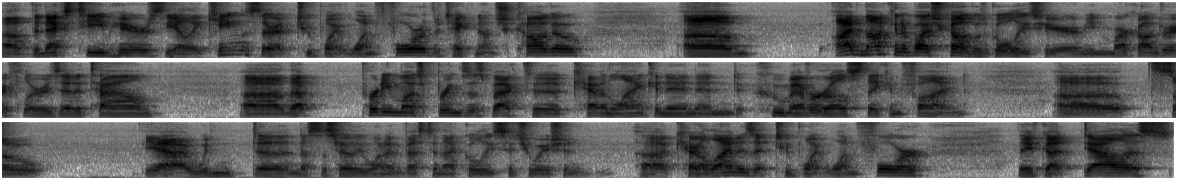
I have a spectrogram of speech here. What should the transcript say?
Uh, the next team here is the LA Kings. They're at 2.14. They're taking on Chicago. Um, I'm not going to buy Chicago's goalies here. I mean, Marc Andre Fleury's out of town. Uh, that pretty much brings us back to Kevin Lankinen and whomever else they can find. Uh, so, yeah, I wouldn't uh, necessarily want to invest in that goalie situation. Uh, Carolina's at 2.14. They've got Dallas.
